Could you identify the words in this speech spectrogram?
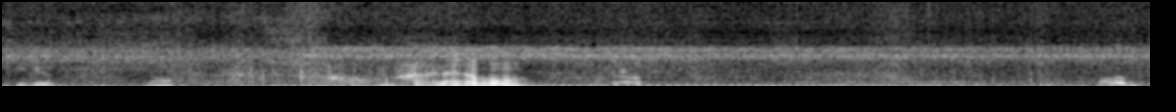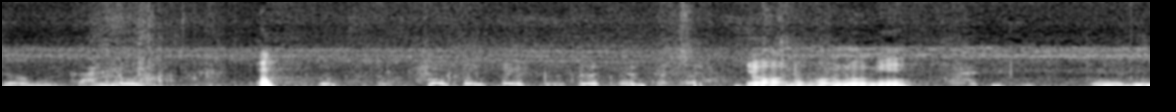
ที่เดิมมานะครับผมเพิ่มเติมกันอยู่ยอดนะผมลูกนี้เดี๋ยวดี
